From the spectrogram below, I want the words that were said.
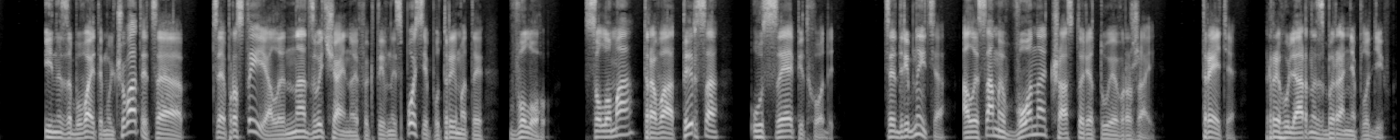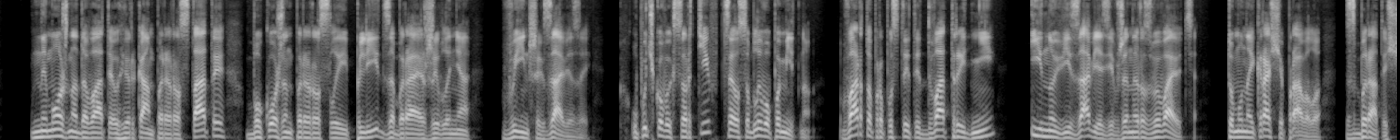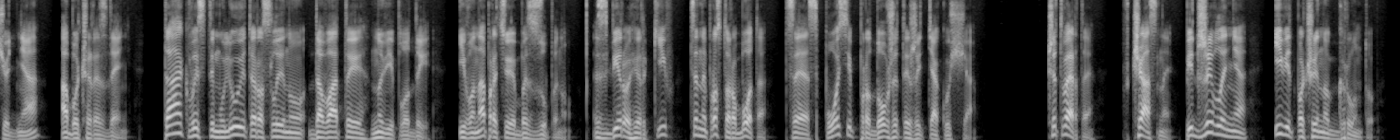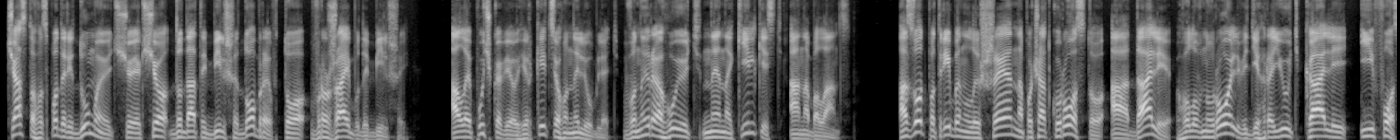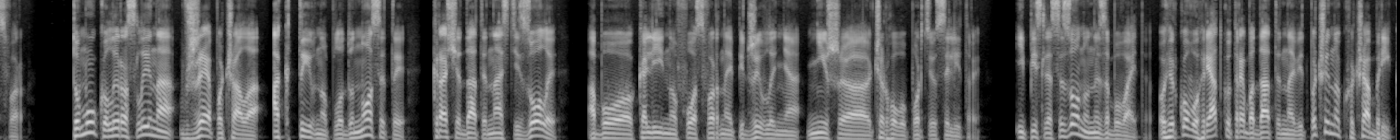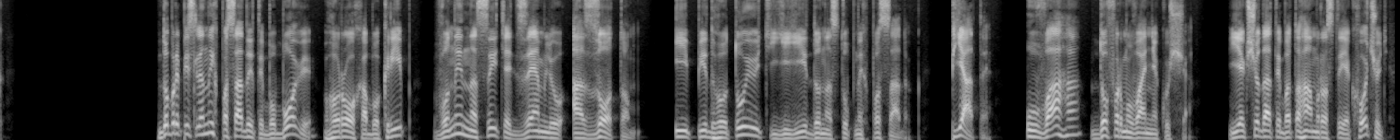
І не забувайте мульчувати це, це простий, але надзвичайно ефективний спосіб утримати вологу. Солома, трава, тирса усе підходить. Це дрібниця, але саме вона часто рятує врожай. Третє регулярне збирання плодів. Не можна давати огіркам переростати, бо кожен перерослий плід забирає живлення в інших зав'язей. У пучкових сортів це особливо помітно. Варто пропустити 2-3 дні, і нові зав'язі вже не розвиваються. Тому найкраще правило збирати щодня або через день. Так ви стимулюєте рослину давати нові плоди, і вона працює без зупину. Збір огірків це не просто робота, це спосіб продовжити життя куща. Четверте вчасне підживлення і відпочинок ґрунту. Часто господарі думають, що якщо додати більше добрив, то врожай буде більший. Але пучкові огірки цього не люблять вони реагують не на кількість, а на баланс. Азот потрібен лише на початку росту, а далі головну роль відіграють калій і фосфор. Тому, коли рослина вже почала активно плодоносити, краще дати настій золи або калійно-фосфорне підживлення, ніж е, чергову порцію селітри. І після сезону не забувайте, огіркову грядку треба дати на відпочинок хоча б рік. Добре після них посадити бобові, горох або кріп, вони наситять землю азотом і підготують її до наступних посадок. П'яте. Увага до формування куща. Якщо дати батогам рости як хочуть,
